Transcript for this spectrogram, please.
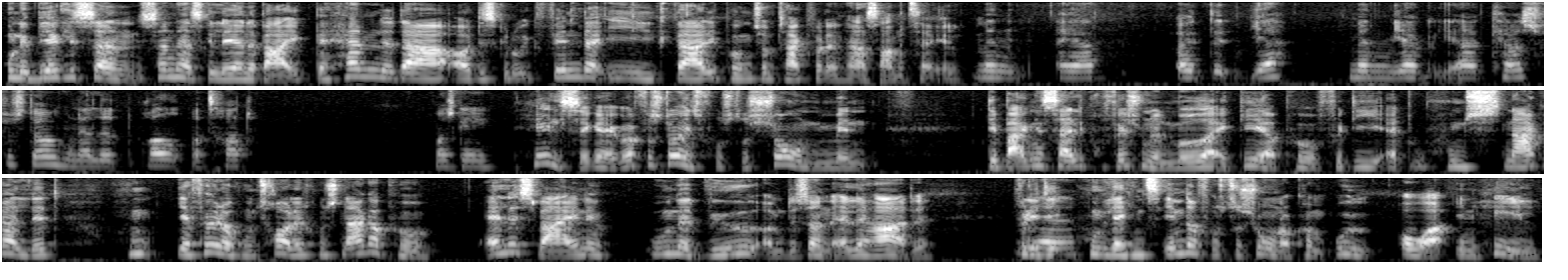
Hun er virkelig sådan, sådan her skal lægerne bare ikke behandle dig, og det skal du ikke finde dig i. Færdig punktum, tak for den her samtale. Men ja, og det, ja, men jeg, jeg kan også forstå, at hun er lidt vred og træt. Måske. Helt sikkert, jeg kan godt forstå hendes frustration, men det er bare ikke en særlig professionel måde at agere på, fordi at hun snakker lidt, hun, jeg føler, hun tror lidt, hun snakker på alles vegne, uden at vide, om det sådan, alle har det. Fordi Ja. det, hun lader hendes indre frustrationer komme ud over en hel,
